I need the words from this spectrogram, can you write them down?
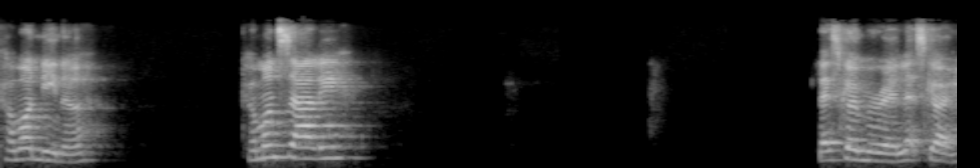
Come on, Nina. Come on, Sally. Let's go, Maria. Let's go.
